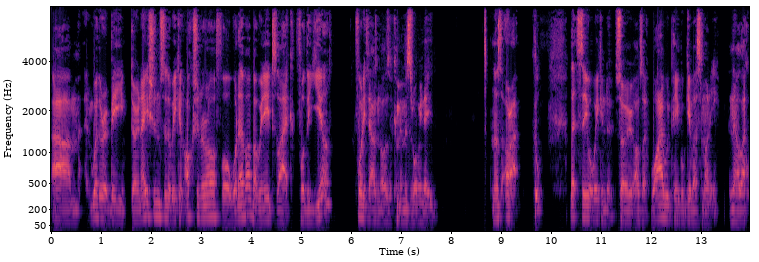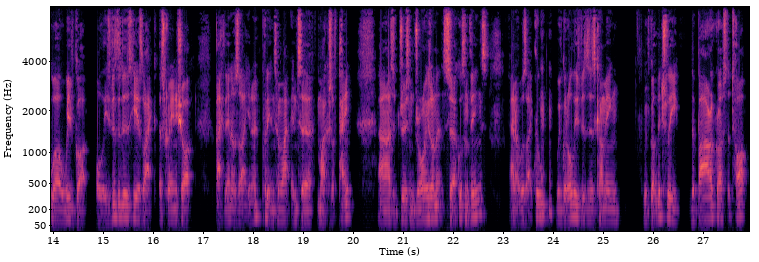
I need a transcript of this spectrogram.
um, whether it be donations so that we can auction her off or whatever. But we need to like for the year, forty thousand dollars of commitments is what we need. And I was like, all right, cool. Let's see what we can do. So I was like, why would people give us money? And they're like, well, we've got all these visitors. Here's like a screenshot. Back then, it was like you know, put it into my, into Microsoft Paint uh, to do some drawings on it and circle some things. And it was like, cool. we've got all these visitors coming. We've got literally the bar across the top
